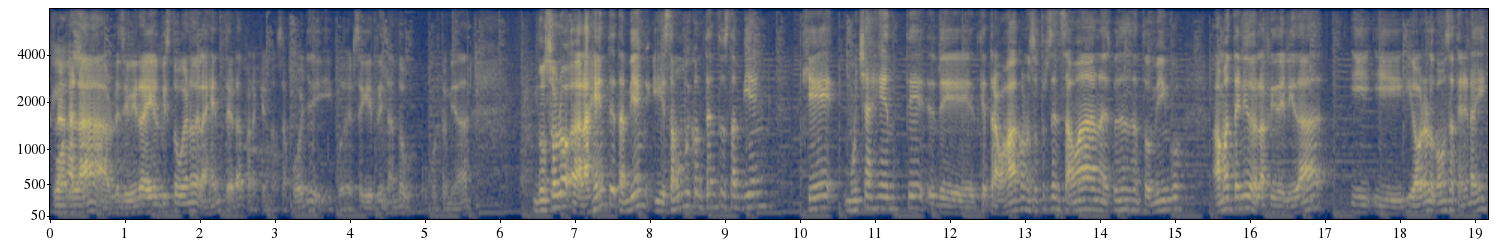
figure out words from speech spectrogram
Claro, Ojalá recibir ahí el visto bueno de la gente, ¿verdad? Para que nos apoye y poder seguir brindando oportunidad. No solo a la gente también, y estamos muy contentos también que mucha gente de, que trabajaba con nosotros en Sabana, después en Santo Domingo, ha mantenido la fidelidad y, y- y ahora los vamos a tener ahí.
